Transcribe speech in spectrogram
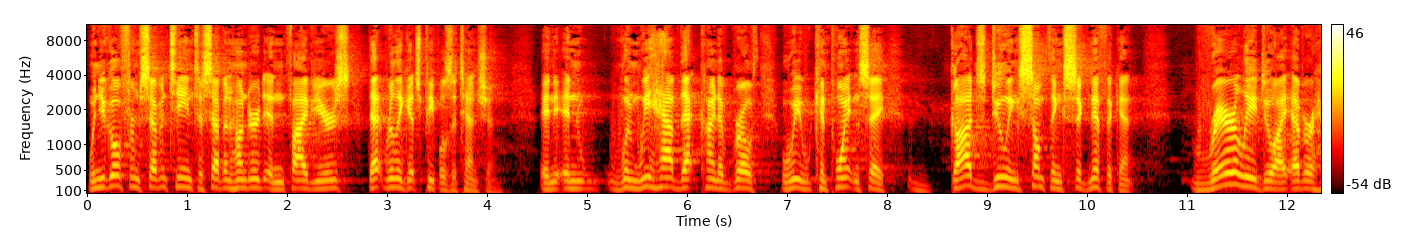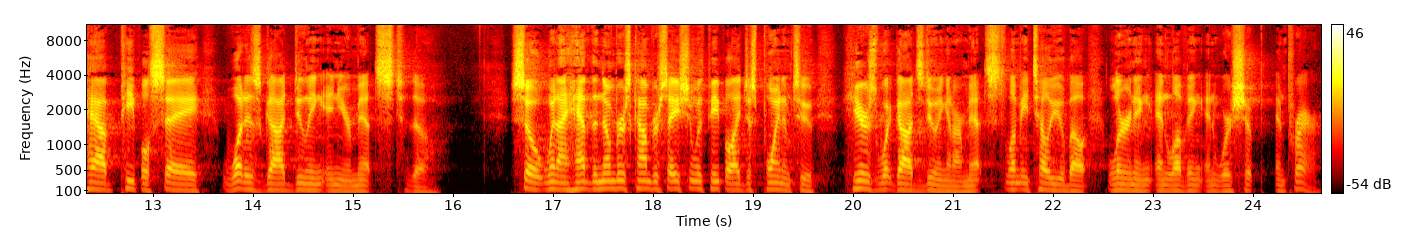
When you go from 17 to 700 in five years, that really gets people's attention. And, and when we have that kind of growth, we can point and say, God's doing something significant. Rarely do I ever have people say, What is God doing in your midst, though? So when I have the numbers conversation with people, I just point them to, Here's what God's doing in our midst. Let me tell you about learning and loving and worship and prayer.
